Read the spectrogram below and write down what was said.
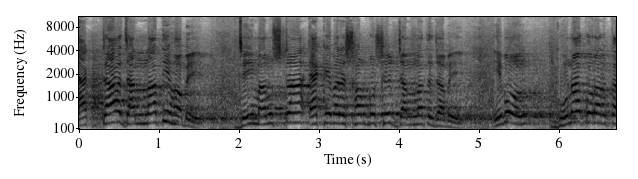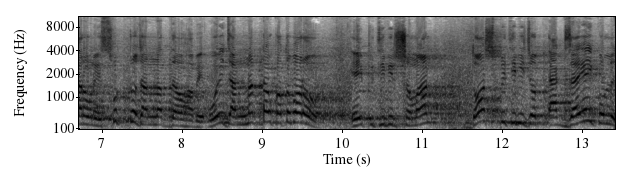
একটা জান্নাতি হবে। যেই মানুষটা একেবারে সর্বশেষ জান্নাতে যাবে এবং গোনা করার কারণে ছোট্ট জান্নাত দেওয়া হবে। ওই জান্নাতটাও কত বড়? এই পৃথিবীর সমান দশ পৃথিবী এক জায়গায় করলে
